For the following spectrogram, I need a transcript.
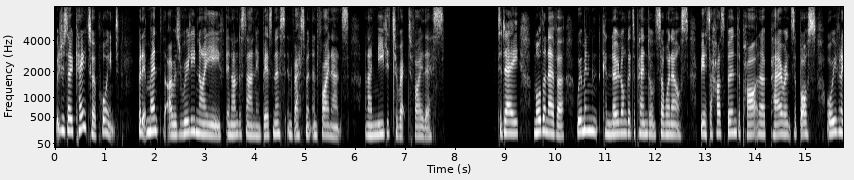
which is okay to a point, but it meant that I was really naive in understanding business, investment, and finance, and I needed to rectify this. Today, more than ever, women can no longer depend on someone else, be it a husband, a partner, parents, a boss, or even a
